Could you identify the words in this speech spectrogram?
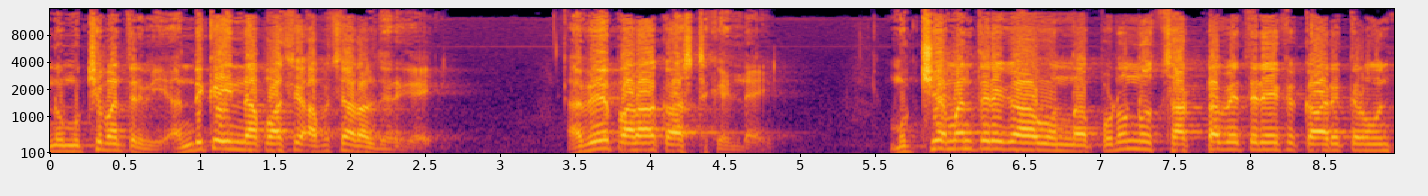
నువ్వు ముఖ్యమంత్రివి. అందుకే ఇన్ని అపాచ అపచారాలు జరిగాయి. అవే పరాకాష్ఠకి వెళ్ళాయి ముఖ్యమంత్రిగా ఉన్నప్పుడు నువ్వు చట్ట వ్యతిరేక కార్యక్రమం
